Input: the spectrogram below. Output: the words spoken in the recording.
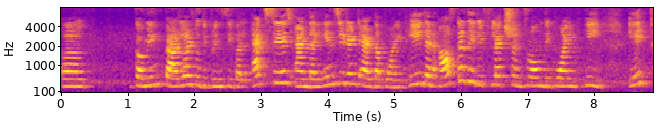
uh, coming parallel to the principal axis and then incident at the point E then after the reflection from the point E it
